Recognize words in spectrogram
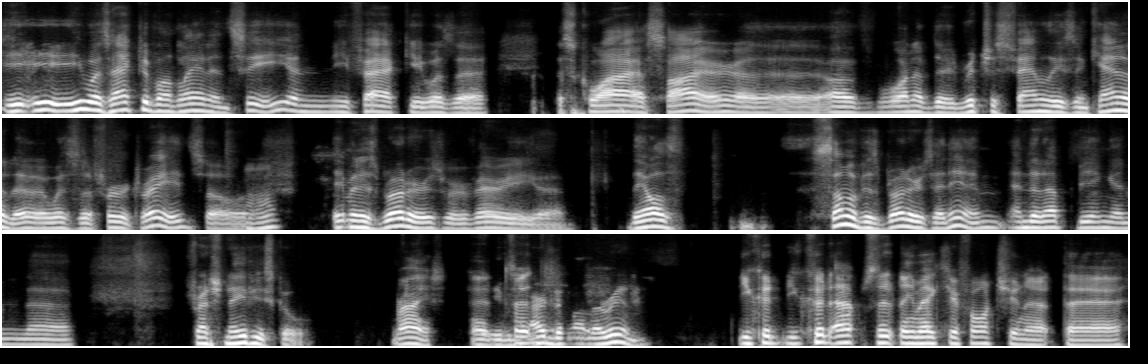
he, he, he was active on land and sea, and in fact, he was a, a squire, a sire uh, of one of the richest families in Canada. It was the fur trade, so Mhm. him and his brothers were very. Uh, they all, some of his brothers and him ended up being in uh, French Navy school. Right. So married them on you could you could absolutely make your fortune out there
